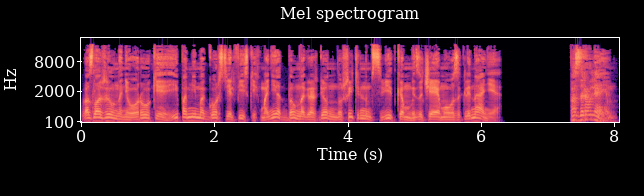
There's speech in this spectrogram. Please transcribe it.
возложил на него руки и помимо горсти эльфийских монет был награжден внушительным свитком изучаемого заклинания. Поздравляем!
